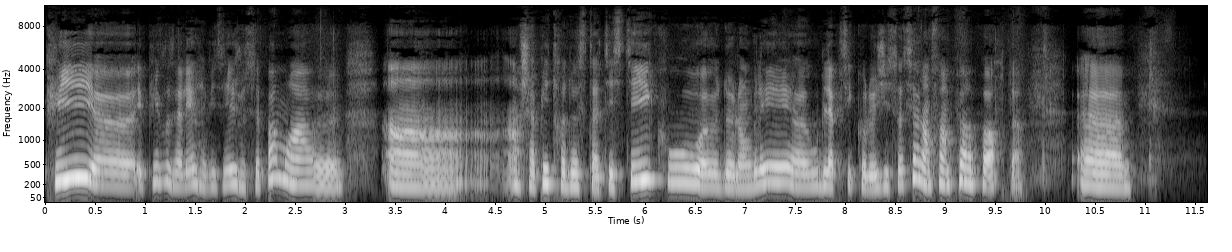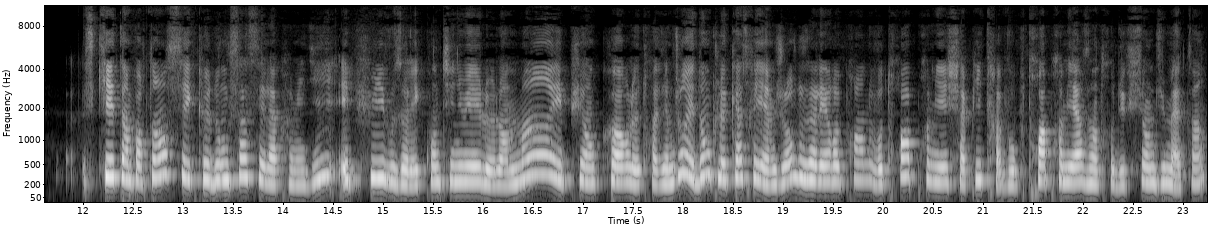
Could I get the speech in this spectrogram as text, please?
Puis, et puis vous allez réviser, je sais pas moi, un, un, chapitre de statistique ou de l'anglais ou de la psychologie sociale, enfin peu importe ce qui est important, c'est que donc ça, c'est l'après-midi, et puis vous allez continuer le lendemain, et puis encore le troisième jour, et donc le quatrième jour, vous allez reprendre vos trois premiers chapitres, vos trois premières introductions du matin,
